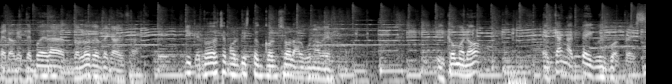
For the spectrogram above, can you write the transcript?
pero que te puede dar dolores de cabeza. Y que todos hemos visto en consola alguna vez. Y cómo no, el Can I Pay with WordPress.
